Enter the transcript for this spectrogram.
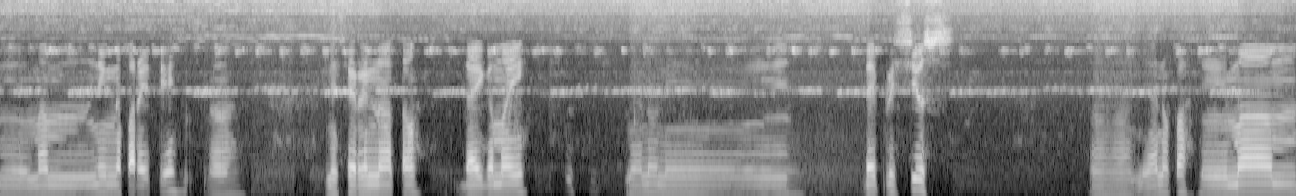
ni Ma'am Ning Naparete na ni Serenato Day Gamay ni ano ni Day Precious Ah, ni ano pa ni Ma'am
